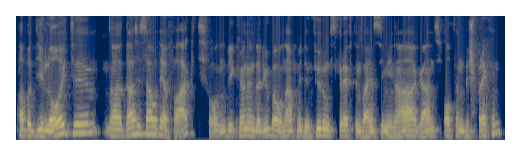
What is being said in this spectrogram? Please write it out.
aber die Leute, das ist auch der Fakt und wir können darüber und auch mit den Führungskräften beim Seminar ganz offen besprechen.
